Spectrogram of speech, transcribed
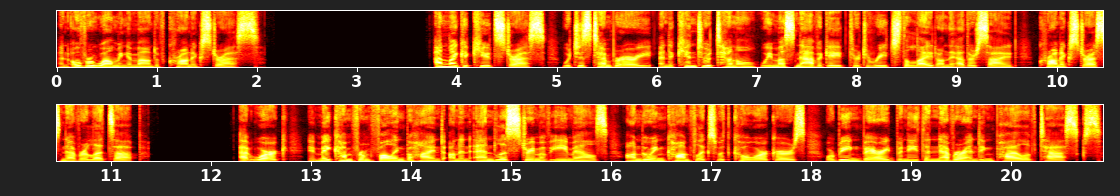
an overwhelming amount of chronic stress. Unlike acute stress, which is temporary and akin to a tunnel we must navigate through to reach the light on the other side, chronic stress never lets up. At work, it may come from falling behind on an endless stream of emails, ongoing conflicts with coworkers, or being buried beneath a never ending pile of tasks.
